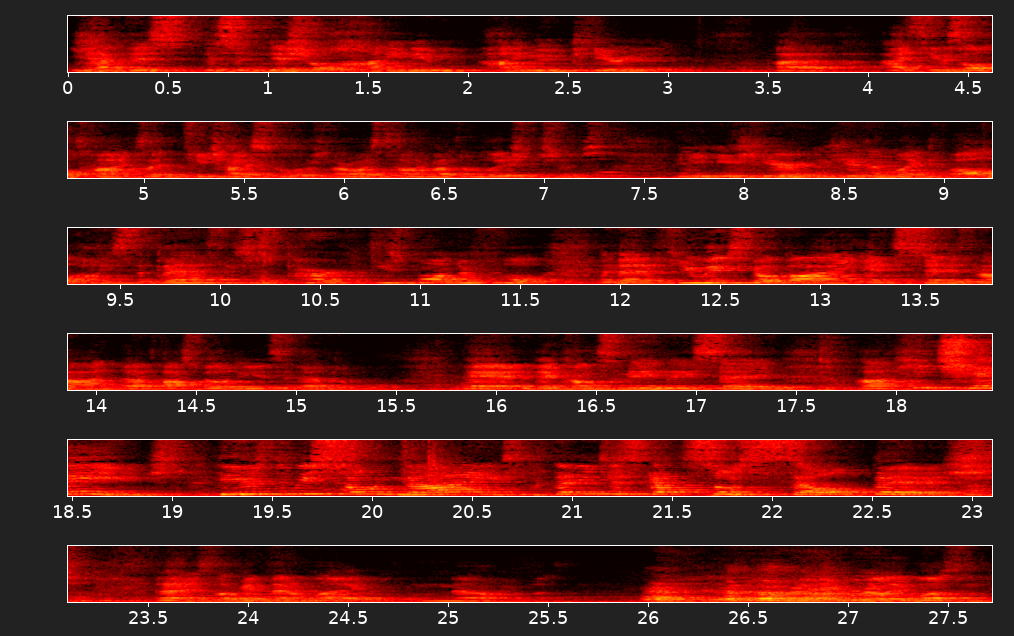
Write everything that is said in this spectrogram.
you have this this initial honeymoon honeymoon period uh, I see this all the time because I teach high schoolers, and they're always telling about their relationships. And you, you, hear you hear them like, oh, oh, he's the best, he's just perfect, he's wonderful. And then a few weeks go by, and sin is not a possibility; it's inevitable. And they come to me and they say, uh, he changed. He used to be so nice, but then he just got so selfish. And I just look at them like, no, really, it really wasn't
